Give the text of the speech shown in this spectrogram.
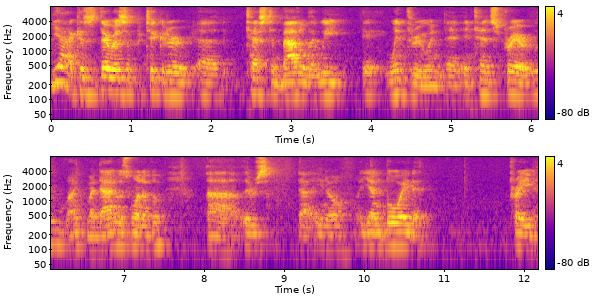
Yeah, because there was a particular uh, test and battle that we uh, went through in, in intense prayer. My, my dad was one of them. Uh, there was, uh, you know, a young boy that prayed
